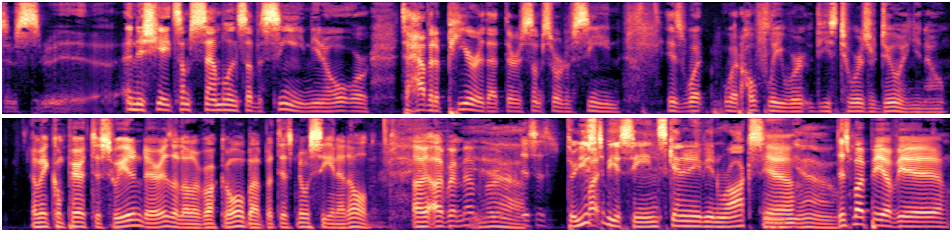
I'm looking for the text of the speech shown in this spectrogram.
to uh, initiate some semblance of a scene, you know, or to have it appear that there's some sort of scene, is what what hopefully we're these tours are doing, you know. I mean, compared to Sweden, there is a lot of rock and roll band, but there's no scene at all. I, I remember Yeah. this is There used my- to be a scene, Scandinavian rock scene. Yeah. Yeah, This might be of a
